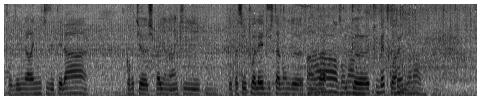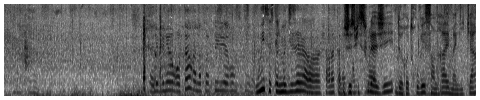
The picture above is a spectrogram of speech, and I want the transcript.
que ça faisait une heure et demie qu'ils étaient là. Donc, en fait, je sais pas, il y en a un qui, est passé aux toilettes juste avant de. Enfin, ah, voilà. Euh, tout bête, quoi. Tout bête, voilà. Elle est venue en retard, elle n'a pas pu rentrer. Oui, c'est ce qu'elle me disait, euh, Charlotte. Je suis soulagée de retrouver Sandra et Malika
